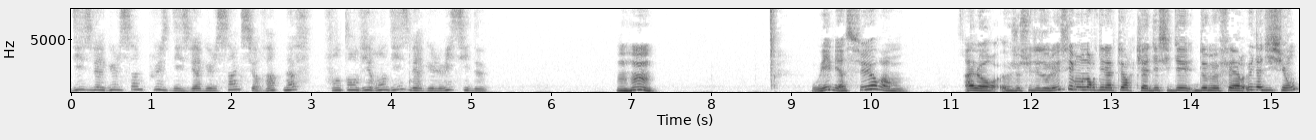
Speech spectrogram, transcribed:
10,5 plus 10,5 sur 29 font environ 10,862. Mm Oui, bien sûr. Alors, je suis désolée, c'est mon ordinateur qui a décidé de me faire une addition.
